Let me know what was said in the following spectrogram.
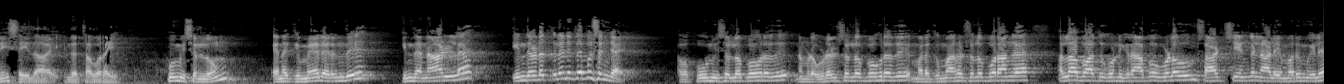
நீ செய்தாய் இந்த தவறை. பூமி சொல்லும். எனக்கு மேல இருந்து இந்த நாள்ல இந்த இடத்துல நீ தப்பு செஞ்சாய். அப்ப பூமி சொல்ல போகிறது நம்மளோட உடல் சொல்ல போகிறது மலக்குமார்கள் சொல்ல போறாங்க. எல்லாம் பார்த்து கொண்டிருக்கிறான். அப்ப உழவும் சாட்சியங்கள் நாளை மறுமையில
